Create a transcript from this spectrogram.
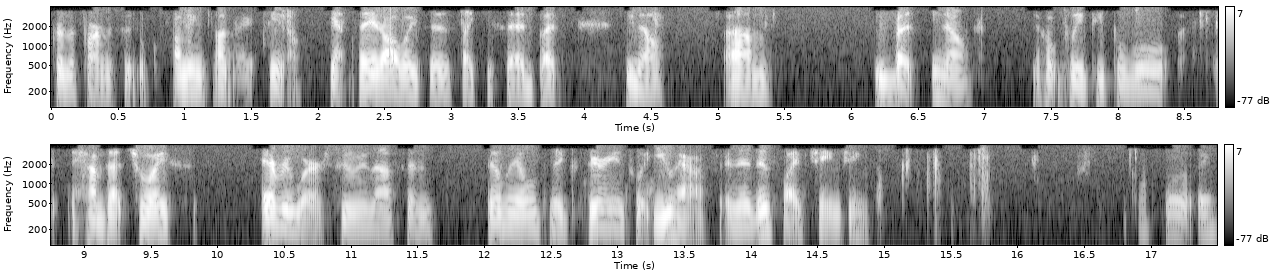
for the pharmaceutical. I mean, you know, can't say it always is, like you said, but you know, um, but you know, hopefully people will have that choice everywhere soon enough, and they'll be able to experience what you have, and it is life changing. Absolutely.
